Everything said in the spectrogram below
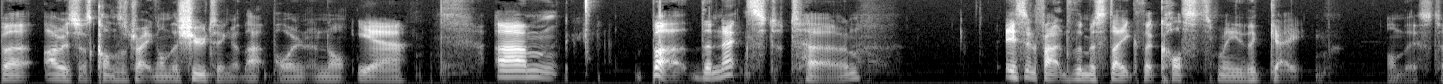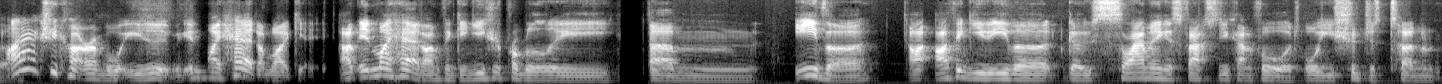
but I was just concentrating on the shooting at that point and not. yeah. Um, but the next turn is in fact the mistake that costs me the game on this turn. I actually can't remember what you do. In my head, I'm like, in my head, I'm thinking you should probably um either. I, I think you either go slamming as fast as you can forward, or you should just turn,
